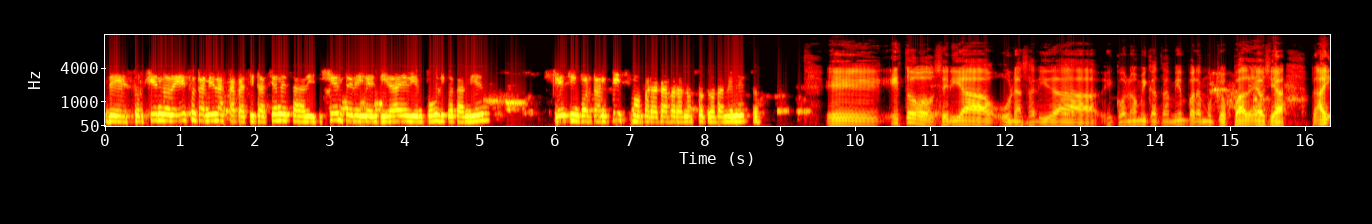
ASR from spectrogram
de surgiendo de eso también las capacitaciones a dirigentes de identidad de bien público también es importantísimo para acá, para nosotros también eso. Eh, esto sería una salida económica también para muchos padres, o sea, hay,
